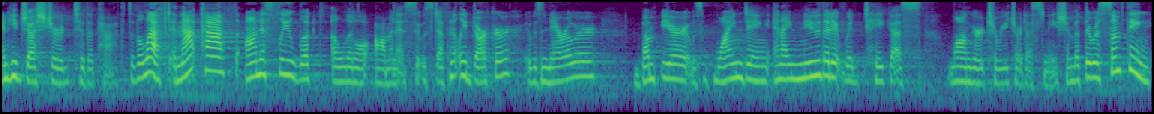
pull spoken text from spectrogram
and he gestured to the path to the left. And that path honestly looked a little ominous. It was definitely darker, it was narrower, bumpier, it was winding, and I knew that it would take us longer to reach our destination. But there was something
